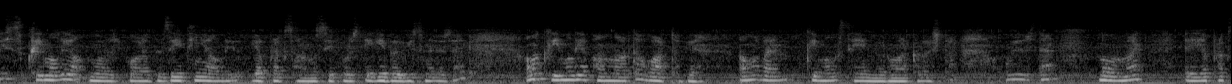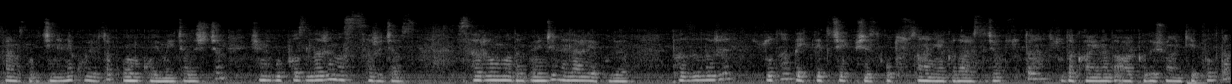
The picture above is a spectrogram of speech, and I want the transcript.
Biz kıymalı yapmıyoruz bu arada. Zeytinyağlı yaprak sarması yapıyoruz. Ege bölgesine özel. Ama kıymalı yapanlar da var tabi. Ama ben kıymalı sevmiyorum arkadaşlar. O yüzden normal e, yaprak sarmasının içine ne koyuyorsak onu koymaya çalışacağım. Şimdi bu pazıları nasıl saracağız? Sarılmadan önce neler yapılıyor? Pazıları suda bekletecekmişiz. 30 saniye kadar sıcak suda. Suda kaynadı arkada şu an kettle'da.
